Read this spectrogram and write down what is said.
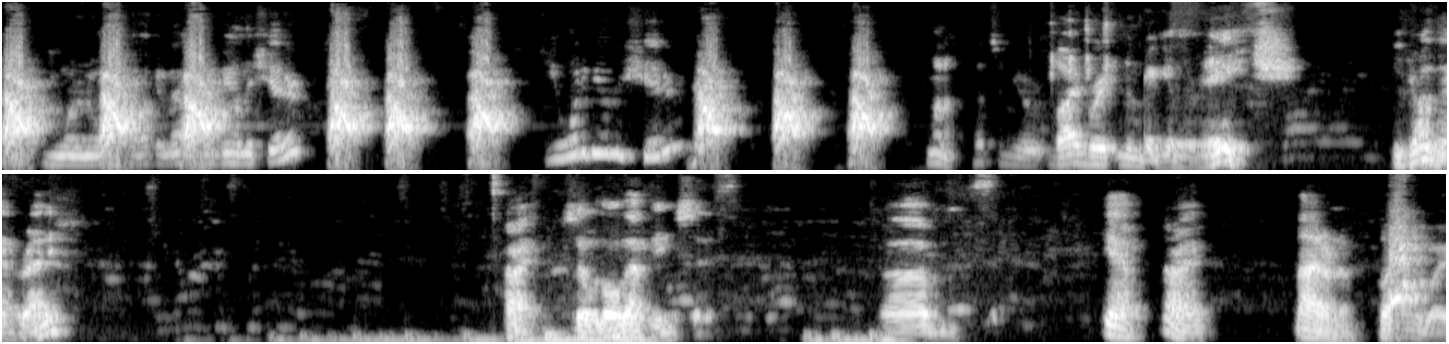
You want to know what I'm talking about? You want to be on the shitter? You want to be on the shitter? That's when you're vibrating in Regular age. You know that, right? All right. So with all that being said, um, yeah. All right. I don't know, but anyway.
